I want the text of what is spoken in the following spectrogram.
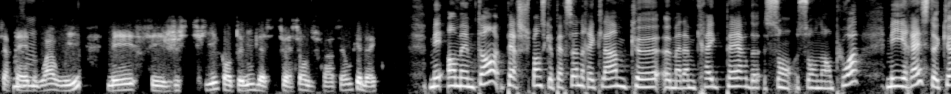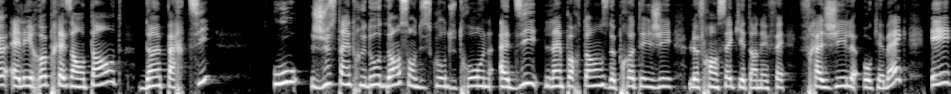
certains mhm. droits, oui, mais c'est justifié compte tenu de la situation du français au Québec. Mais en même temps, je pense que personne réclame que euh, Madame Craig perde son, son emploi, mais il reste qu'elle est représentante d'un parti où Justin Trudeau, dans son discours du trône, a dit l'importance de protéger le français qui est en effet fragile au Québec, et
